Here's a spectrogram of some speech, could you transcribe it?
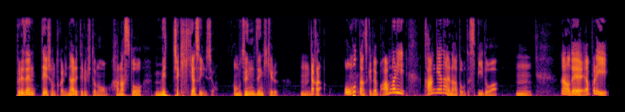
プレゼンテーションとかに慣れてる人の話すと、めっちゃ聞きやすいんですよ。あ、もう全然聞ける。うん。だから、思ったんですけど、やっぱあんまり関係ないなと思って、スピードは。うん。なので、やっぱり、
